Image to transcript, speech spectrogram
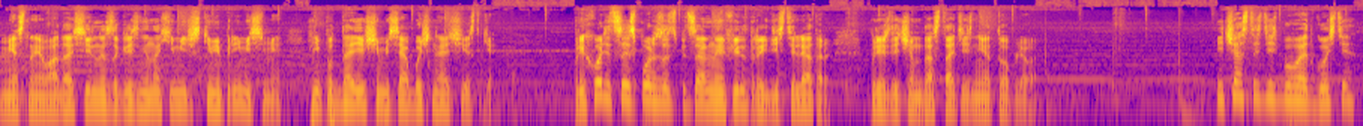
Местная вода сильно загрязнена химическими примесями, не поддающимися обычной очистке. Приходится использовать специальные фильтры и дистиллятор, прежде чем достать из нее топливо. «И часто здесь бывают гости?» —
